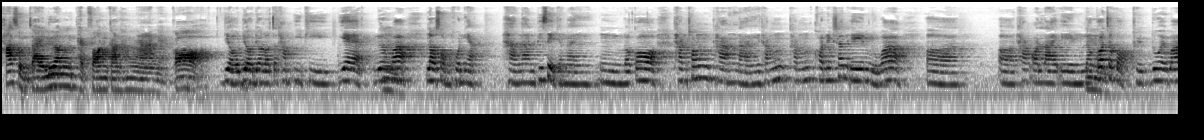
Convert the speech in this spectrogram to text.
ถ้าสนใจเรื่องแพลตฟอร์มการทำงานเนี่ยก็ เดี๋ยวเดี๋ยวเดี๋ยวเราจะทำ EP แยกเรื่องอืมว่าเราสองคนเนี่ยหางานพิเศษยังไง อืม แล้วก็ทางช่องทางไหนทั้งทั้งคอนเน c ชันเองหรือว่าเอ่อเอ่อ ทางออนไลน์เอง แล้วก็จะบอกทริคด้วยว่า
